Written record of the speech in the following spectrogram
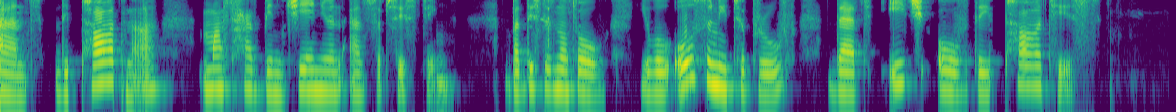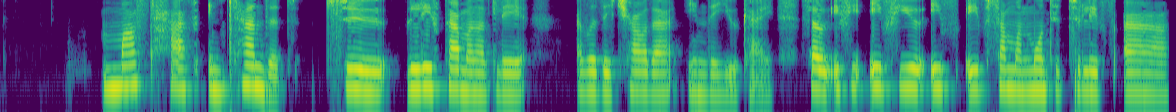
and the partner must have been genuine and subsisting. But this is not all. You will also need to prove that each of the parties must have intended to live permanently with each other in the UK. So if you if you if if someone wanted to live uh,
